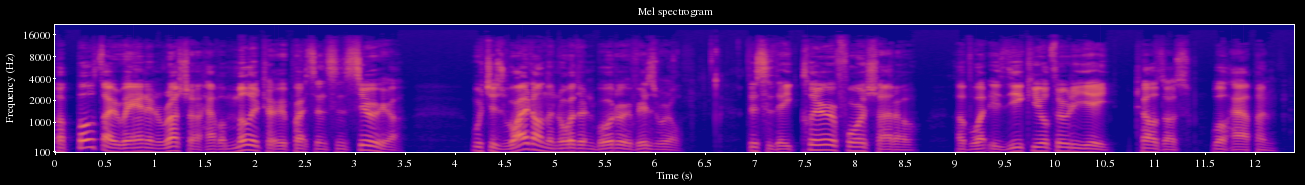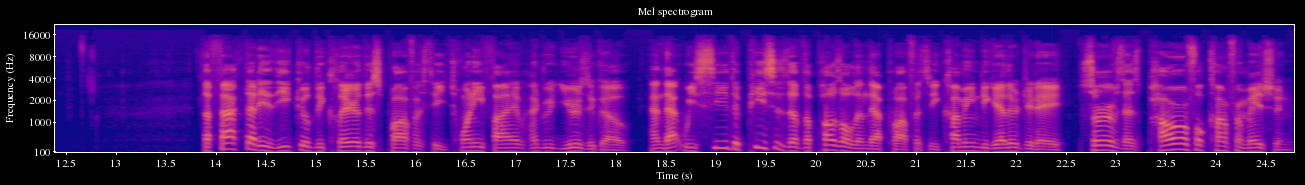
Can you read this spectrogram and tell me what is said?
but both Iran and Russia have a military presence in Syria, which is right on the northern border of Israel. This is a clear foreshadow of what Ezekiel 38 tells us will happen. The fact that Ezekiel declared this prophecy 2,500 years ago and that we see the pieces of the puzzle in that prophecy coming together today serves as powerful confirmation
